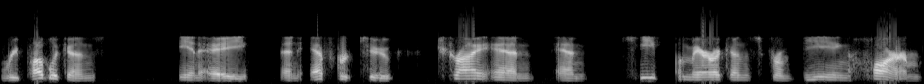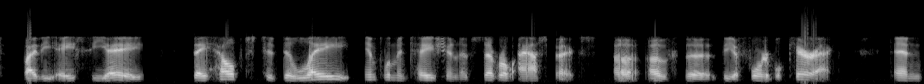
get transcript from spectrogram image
Republicans in a an effort to try and and keep Americans from being harmed by the ACA they helped to delay implementation of several aspects uh, of the, the Affordable Care Act. And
